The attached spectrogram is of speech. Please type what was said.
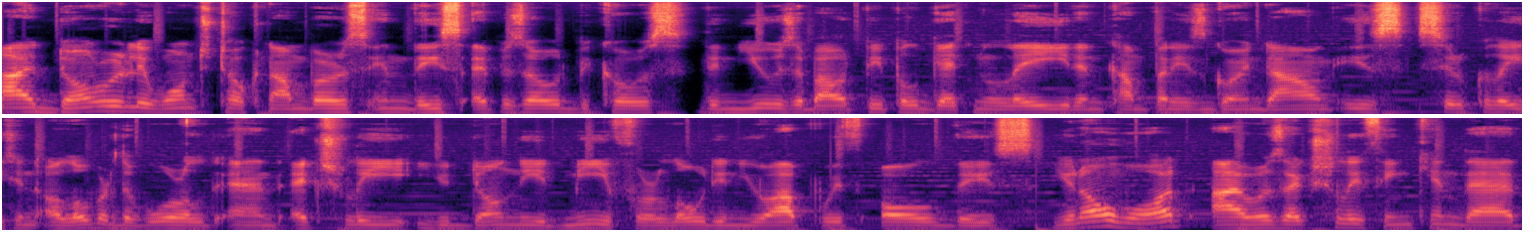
I don't really want to talk numbers in this episode because the news about people getting laid and companies going down is circulating all over the world and actually you don't need me for loading you up with all this. You know what? I was actually thinking that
